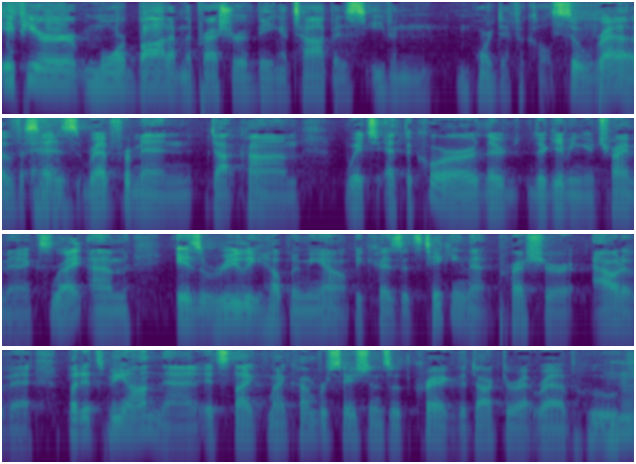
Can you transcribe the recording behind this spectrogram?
If you're more bottom, the pressure of being a top is even more difficult. So Rev has revformen.com, which at the core they're they're giving you Trimix, Right. Um, is really helping me out because it's taking that pressure out of it. But it's beyond that. It's like my conversations with Craig, the doctor at Rev, who Mm-hmm.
